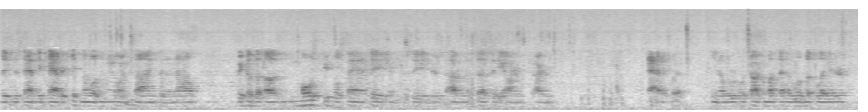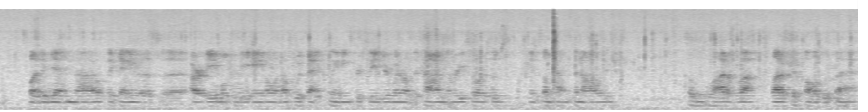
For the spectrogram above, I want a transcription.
They just had the cat or kitten that wasn't showing signs and out because uh, most people's sanitation procedures out of necessity aren't, aren't adequate. You know, we're, talk about that a little bit later. But again, I don't think any of us uh, are able to be anal enough with that cleaning procedure. We don't have the time, the resources, and sometimes the knowledge. So there's a lot of, uh, lot of pitfalls with that.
